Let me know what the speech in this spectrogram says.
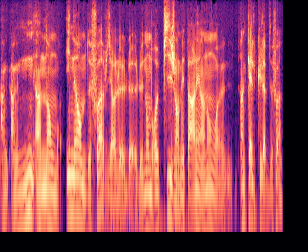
un, un nombre énorme de fois, je veux dire, le, le, le nombre pi, j'en ai parlé un nombre incalculable de fois,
